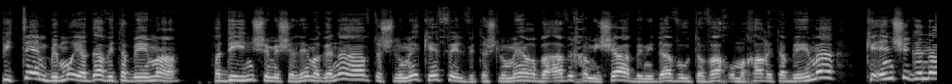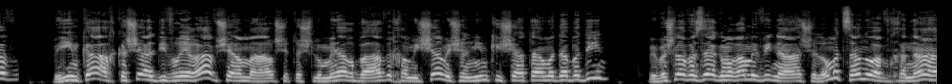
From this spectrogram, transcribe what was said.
פיתם במו ידיו את הבהמה, הדין שמשלם הגנב תשלומי כפל ותשלומי ארבעה וחמישה במידה והוא טבח או מכר את הבהמה, כאין שגנב. ואם כך, קשה על דברי רב שאמר שתשלומי ארבעה וחמישה משלמים כשעת העמדה בדין. ובשלב הזה הגמרא מבינה שלא מצאנו הבחנה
